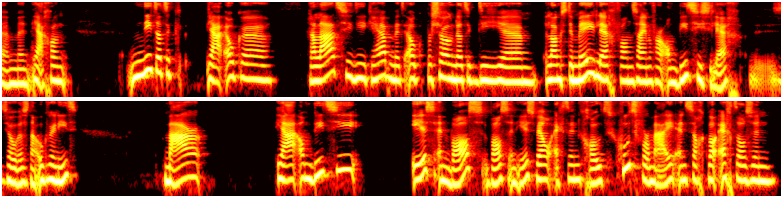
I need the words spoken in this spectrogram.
Uh, ja, gewoon niet dat ik ja, elke relatie die ik heb met elke persoon, dat ik die uh, langs de meeleg van zijn of haar ambities leg. Zo was het nou ook weer niet. Maar ja, ambitie is en was, was en is wel echt een groot goed voor mij. En zag ik wel echt als een,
